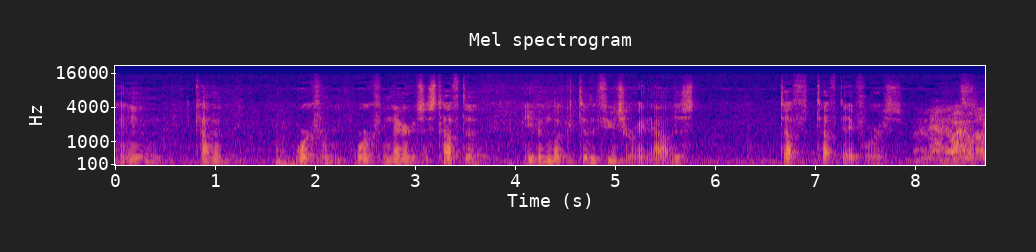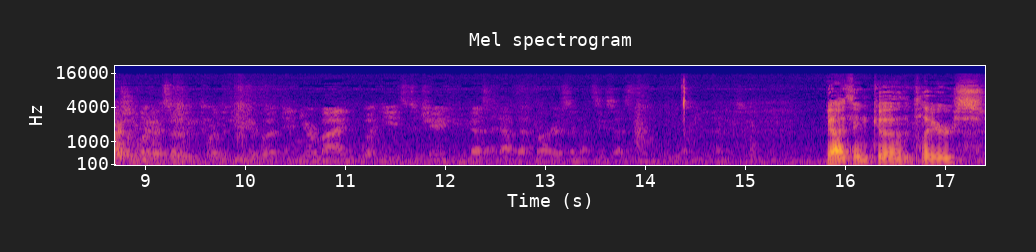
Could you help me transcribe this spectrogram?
and kind of work from work from there. It's just tough to even look to the future right now. Just tough, tough day for us. Matt, final question. So toward the future, but in your mind, what needs to change for you guys to have that progress and that success? Yeah, I think uh, the players,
